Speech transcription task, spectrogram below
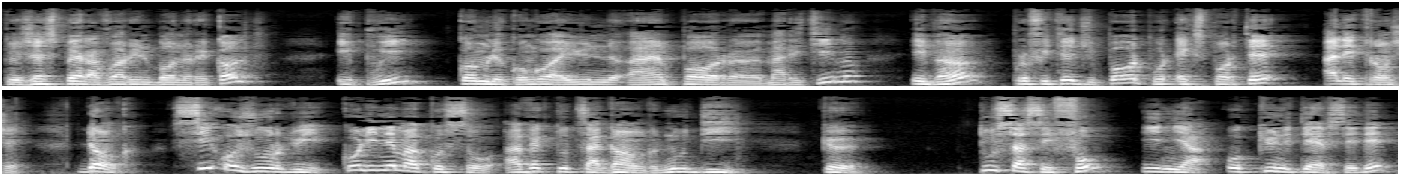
que j'espère avoir une bonne récolte. Et puis, comme le Congo a, une, a un port euh, maritime, eh ben, profiter du port pour exporter à l'étranger. Donc, si aujourd'hui, Colline Makoso, avec toute sa gang, nous dit que tout ça c'est faux, il n'y a aucune terre cédée,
